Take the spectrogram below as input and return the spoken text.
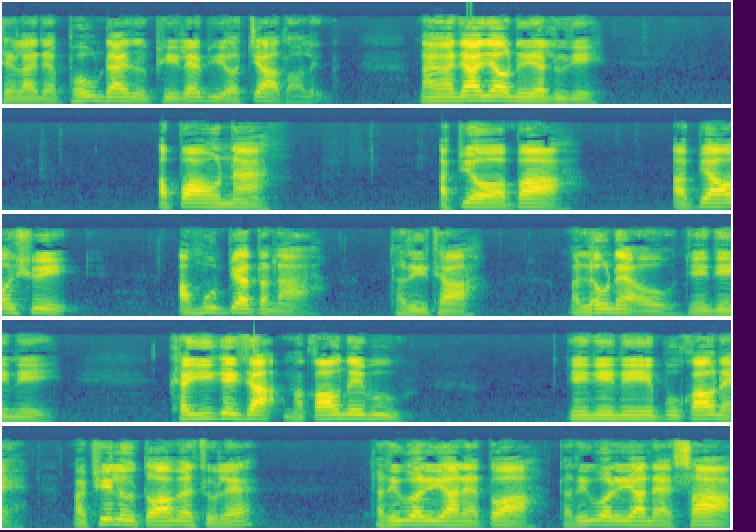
ထင်လိုက်တဲ့ဘုံတိုင်းဆိုဖြေလဲပြီးတော့ကြာသွားလိမ့်မယ်နိုင်ငံခြားရောက်နေတဲ့လူတွေအပေါင်းနာအပျော်အပါအပြောင်းရွှေ့အမှုပြဿနာသတိထားမလုံးနဲ့အောင်ငြိမ်ငြိမ်နေခရီးကိစ္စမကောင်းသေးဘူးငြိမ်ငြိမ်နေရင်ပူကောင်းတယ်မဖြစ်လို့သွားမယ်ဆိုလဲသတိဝရိယနဲ့သွားသတိဝရိယနဲ့စား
